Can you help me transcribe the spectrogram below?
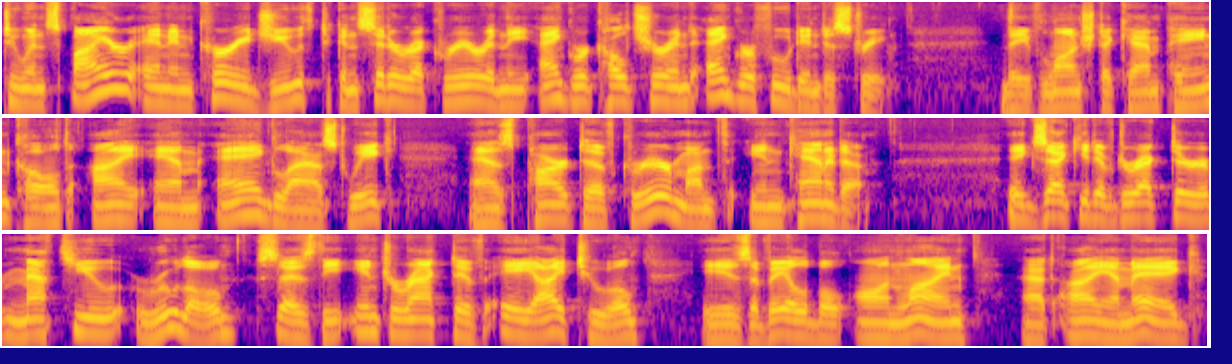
to inspire and encourage youth to consider a career in the agriculture and agri-food industry. They've launched a campaign called I Am Ag last week as part of Career Month in Canada. Executive Director Matthew Rouleau says the interactive AI tool is available online at imag.ca.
